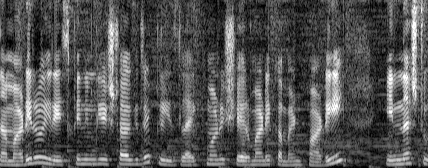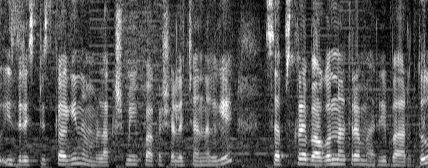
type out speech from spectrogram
ನಾ ಮಾಡಿರೋ ಈ ರೆಸಿಪಿ ನಿಮಗೆ ಇಷ್ಟ ಆಗಿದ್ರೆ ಪ್ಲೀಸ್ ಲೈಕ್ ಮಾಡಿ ಶೇರ್ ಮಾಡಿ ಕಮೆಂಟ್ ಮಾಡಿ. ಇನ್ನಷ್ಟು ಈಸ್ ರೆಸಿಪೀಸ್ಗಾಗಿ ನಮ್ಮ ಲಕ್ಷ್ಮೀ ಪಾಕಶಾಲೆ ಚಾನಲ್ಗೆ ಸಬ್ಸ್ಕ್ರೈಬ್ ಆಗೋದು ಮಾತ್ರ ಮರಿಬಾರ್ದು.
